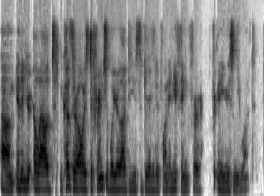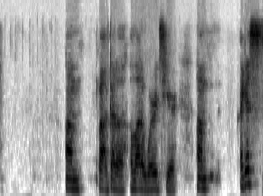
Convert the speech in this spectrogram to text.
Um, and then you're allowed, because they're always differentiable, you're allowed to use the derivative on anything for, for any reason you want. Um, I've got a, a lot of words here. Um, I guess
